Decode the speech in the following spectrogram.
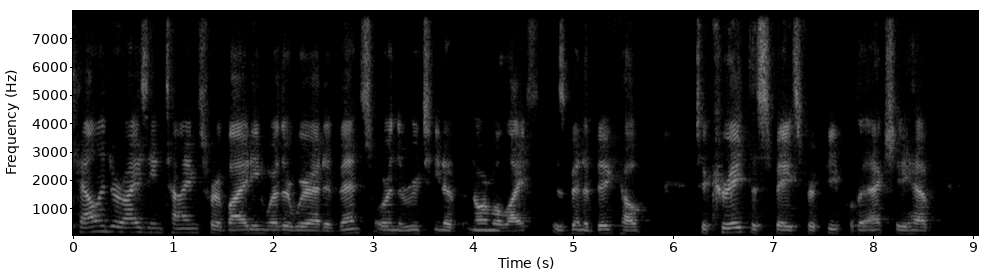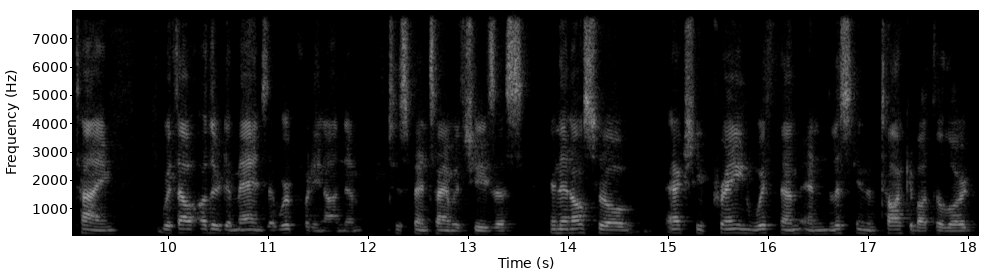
calendarizing times for abiding, whether we're at events or in the routine of normal life, has been a big help to create the space for people to actually have time without other demands that we're putting on them to spend time with Jesus. And then also actually praying with them and listening them talk about the Lord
